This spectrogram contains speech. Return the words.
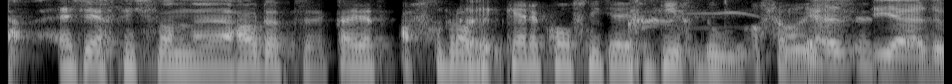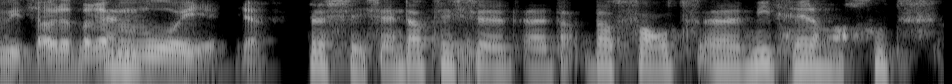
Ja, hij zegt iets van, eh, hou dat, kan je dat afgebroken Oké. kerkhof niet even dicht doen of zoiets. Ja, ja, zoiets. Hou dat maar even En- voor je. Ja. Precies, en dat, is, eh, dat, dat valt eh, niet helemaal goed.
